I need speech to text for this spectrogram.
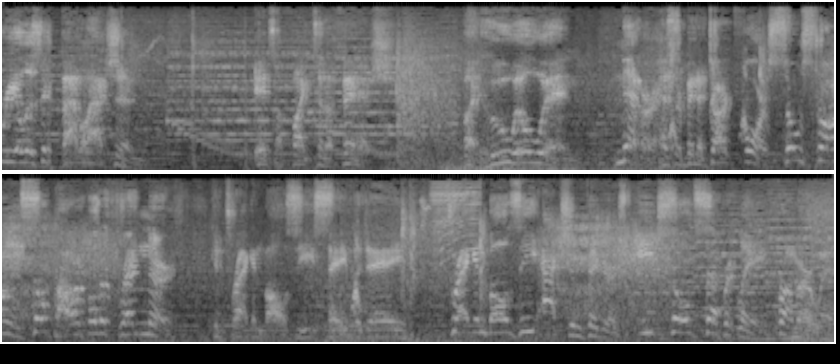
realistic battle action. It's a fight to the finish. But who will win? Never has there been a dark force so strong and so powerful to threaten Earth. Can Dragon Ball Z save the day? Dragon Ball Z action figures, each sold separately from Irwin.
